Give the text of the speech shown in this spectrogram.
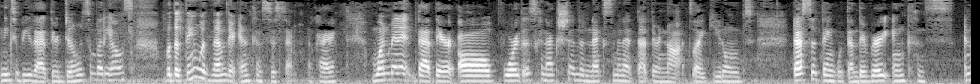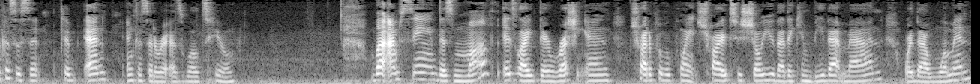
need to be that they're dealing with somebody else. But the thing with them, they're inconsistent. Okay. One minute that they're all for this connection, the next minute that they're not. Like you don't that's the thing with them. They're very incons inconsistent and inconsiderate as well too but i'm seeing this month is like they're rushing in try to prove a point try to show you that they can be that man or that woman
